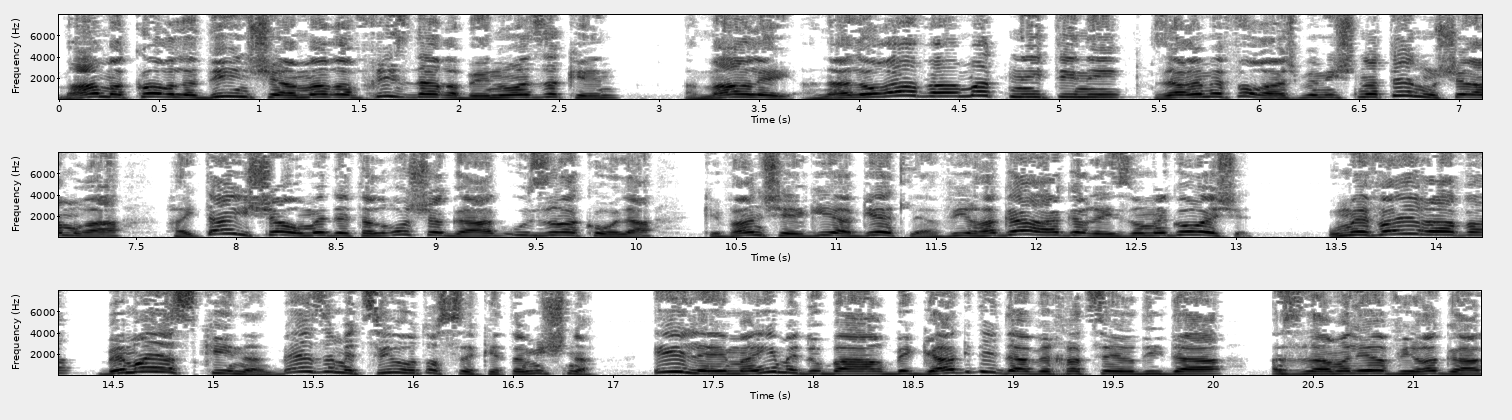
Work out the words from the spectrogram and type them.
מה המקור לדין שאמר רב חיסדא רבנו הזקן? אמר לי, ענה לו רבא, מתניתיני. זה הרי מפורש במשנתנו שאמרה, הייתה אישה עומדת על ראש הגג וזרקו לה, כיוון שהגיע גט לאוויר הגג, הרי זו מגורשת. ומבאר רבא, במה יסקינן? באיזה מציאות עוסקת המשנה? אילם, האם מדובר בגג דידה וחצר דידה, אז למה אוויר הגג?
